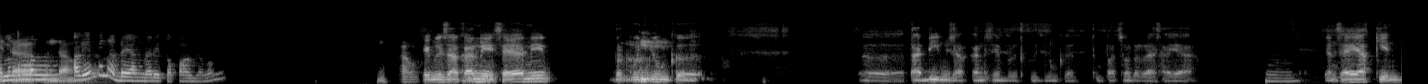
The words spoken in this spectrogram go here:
Teman-teman undang. kalian kan ada yang dari tokoh agama. Kayak misalkan nih, saya nih berkunjung ke eh, tadi misalkan saya berkunjung ke tempat saudara saya Hmm. dan saya yakin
